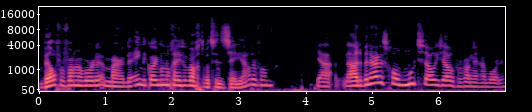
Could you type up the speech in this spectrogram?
wel vervangen worden, maar de ene kan je maar nog even wachten. Wat vindt het CDA ervan? Ja, nou de Bernardeschool moet sowieso vervangen gaan worden.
